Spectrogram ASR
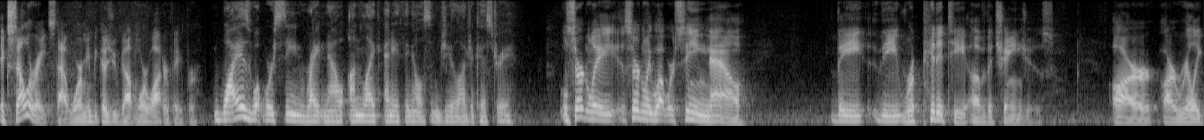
accelerates that warming because you've got more water vapor. Why is what we're seeing right now unlike anything else in geologic history? Well, certainly, certainly what we're seeing now the, the rapidity of the changes are, are really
